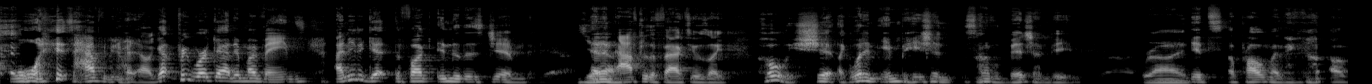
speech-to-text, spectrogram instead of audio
what is happening right now? I got pre workout in my veins. I need to get the fuck into this gym. Yeah. And then after the fact, he was like, holy shit, like, what an impatient son of a bitch I'm being. Right. It's a problem I think of,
